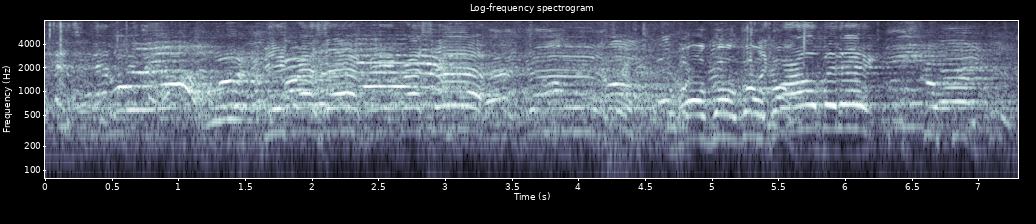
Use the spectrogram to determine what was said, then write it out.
Be aggressive, be aggressive. Go, go, go, go. we're opening.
